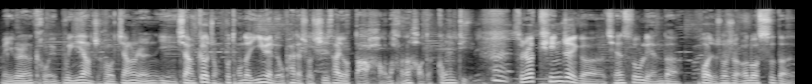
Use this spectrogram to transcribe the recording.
每个人的口味不一样之后，将人引向各种不同的音乐流派的时候，其实他又打好了很好的功底。嗯，所以说听这个前苏联的或者说是俄罗斯的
